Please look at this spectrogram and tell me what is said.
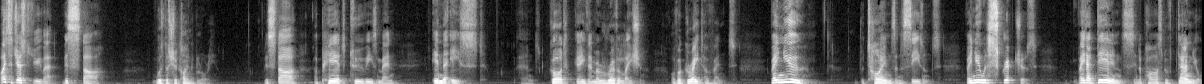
I suggest to you that this star was the Shekinah glory. This star appeared to these men in the east and God gave them a revelation of a great event. They knew the times and the seasons, they knew the scriptures. They had dealings in the past with Daniel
